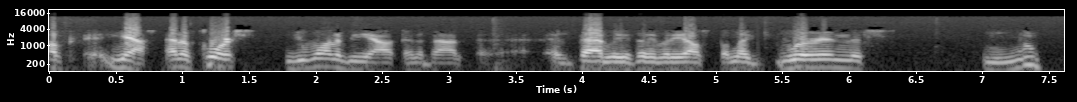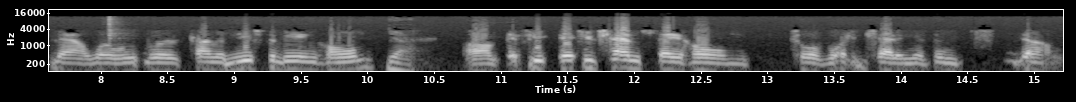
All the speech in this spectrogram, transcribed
Okay, yes, and of course you want to be out and about uh, as badly as anybody else, but like we're in this loop now where we- we're kind of used to being home. yeah. Um, if you if you can stay home to avoid getting it, then you know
